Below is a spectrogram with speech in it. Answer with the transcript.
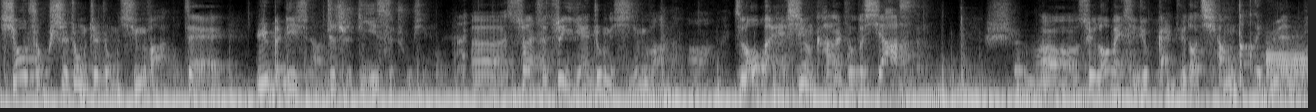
枭首示众这种刑法在日本历史上这是第一次出现，呃，算是最严重的刑法了啊。老百姓看了之后都吓死了。是吗？哦，所以老百姓就感觉到强大的愿力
